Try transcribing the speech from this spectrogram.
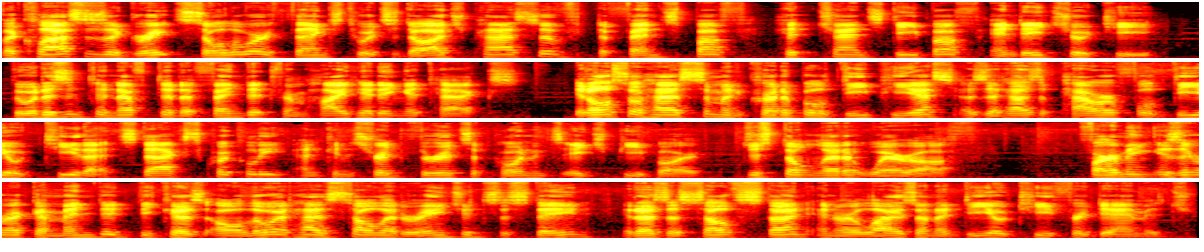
The class is a great soloer thanks to its dodge passive, defense buff, hit chance debuff, and HOT, though it isn't enough to defend it from high-hitting attacks. It also has some incredible DPS as it has a powerful DOT that stacks quickly and can shred through its opponent's HP bar. Just don't let it wear off. Farming isn't recommended because although it has solid range and sustain, it has a self-stun and relies on a DOT for damage,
